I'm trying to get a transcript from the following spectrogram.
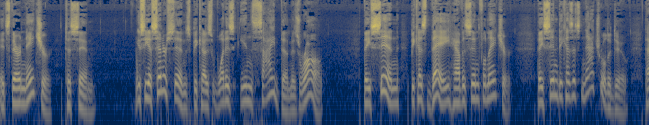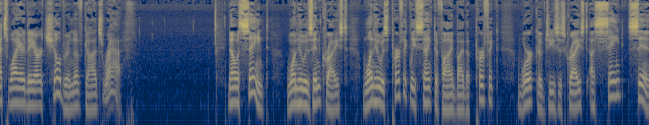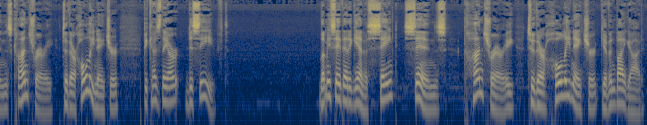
It's their nature to sin. You see, a sinner sins because what is inside them is wrong. They sin because they have a sinful nature. They sin because it's natural to do. That's why they are children of God's wrath. Now, a saint, one who is in Christ, one who is perfectly sanctified by the perfect work of Jesus Christ, a saint sins contrary to their holy nature because they are deceived. Let me say that again. A saint sins contrary to their holy nature given by God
